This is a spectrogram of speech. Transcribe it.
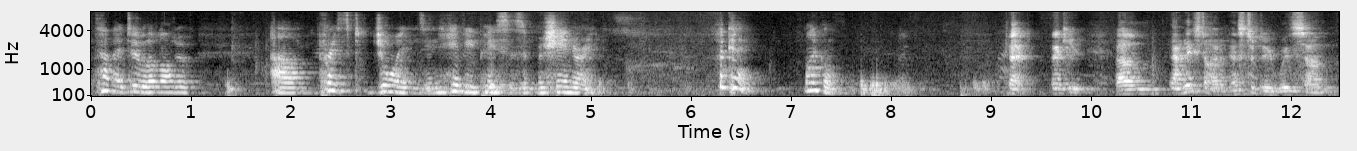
It's how they do a lot of um, pressed joins in heavy pieces of machinery. Okay, Michael. Okay, thank you. Um, our next item has to do with some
